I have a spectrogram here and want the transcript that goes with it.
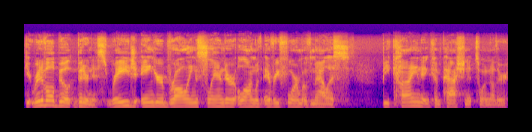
Get rid of all bitterness, rage, anger, brawling, slander, along with every form of malice. Be kind and compassionate to one another,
